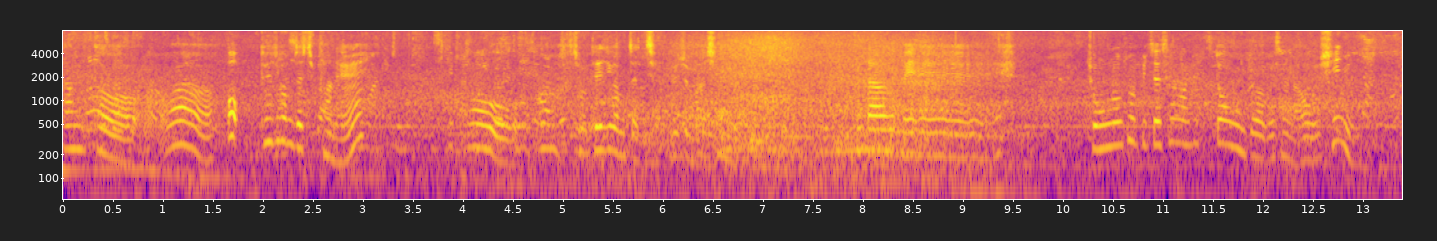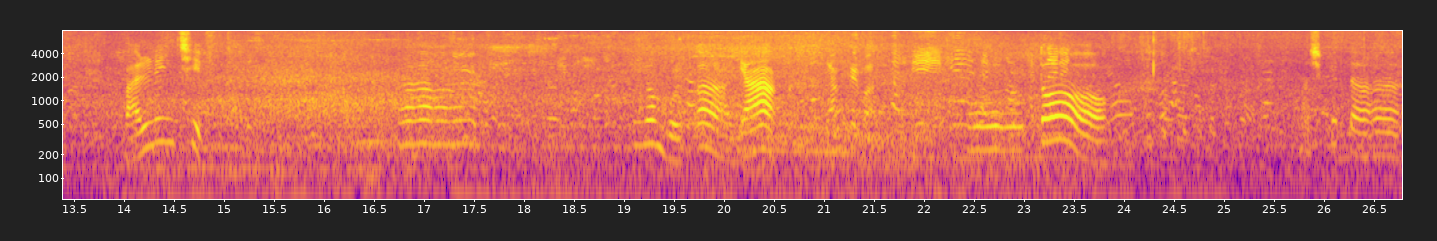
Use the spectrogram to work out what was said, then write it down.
장터. 와, 어, 돼지 감자칩 하네. 오, 아, 저 돼지 감자칩 요즘 맛있네요. 그 다음에 종로 소비자 생활협동조합에서 나오신 말린 칩. 아, 이건 뭘까? 약. 양패관. 오, 떡. 맛있겠다.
